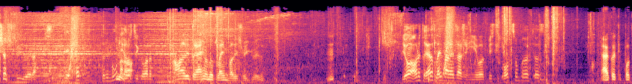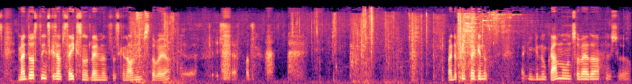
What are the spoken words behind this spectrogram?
Das ist schon viel, Alter. Das ist deppert. Da die Moni hast du gar nicht. Ah, die 300 Leim war das schon gewesen. Ja, auch nicht 300 Leben waren jetzt auch schon hier, aber bis die Bots umgebracht hast. ja gut, die Bots. Ich meine, du hast insgesamt 600 Leben, wenn du das genau nimmst, aber ja. Ja, deppert. Ich meine, du findest ja genug, genug Ammo und so weiter. Also,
